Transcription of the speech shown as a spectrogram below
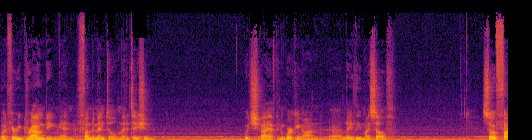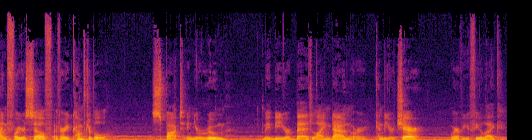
but very grounding and fundamental meditation, which I have been working on uh, lately myself. So find for yourself a very comfortable spot in your room. Maybe your bed lying down, or can be your chair, wherever you feel like.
